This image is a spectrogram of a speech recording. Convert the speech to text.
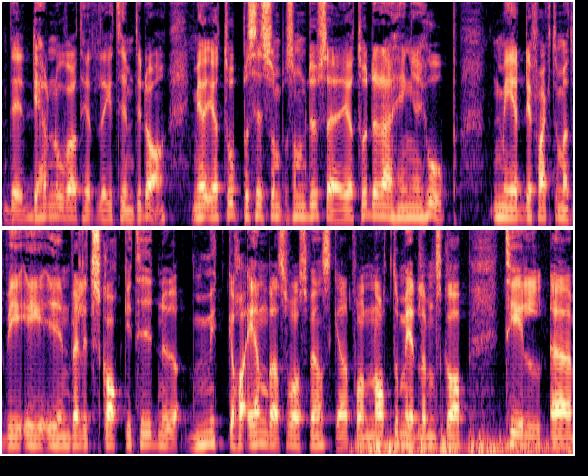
Det, det hade nog varit helt legitimt idag. Men jag, jag tror precis som, som du säger, jag tror det där hänger ihop med det faktum att vi är i en väldigt skakig tid nu. Mycket har ändrats för oss svenskar, från NATO-medlemskap till eh,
